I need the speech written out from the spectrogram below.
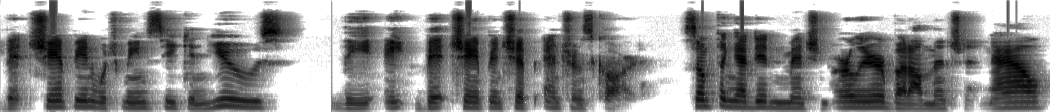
8 bit champion, which means he can use the 8 bit championship entrance card. Something I didn't mention earlier, but I'll mention it now.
